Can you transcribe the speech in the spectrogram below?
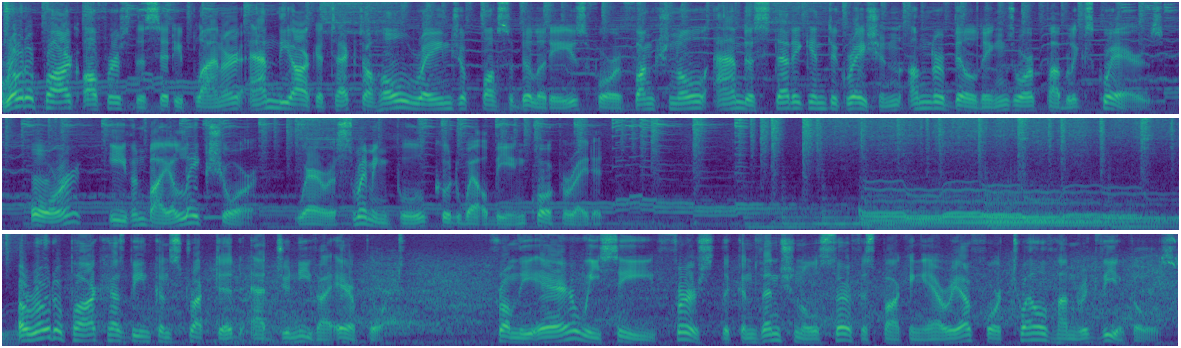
Rotopark offers the city planner and the architect a whole range of possibilities for functional and aesthetic integration under buildings or public squares, or even by a lakeshore, where a swimming pool could well be incorporated. A rotopark has been constructed at Geneva Airport. From the air, we see first the conventional surface parking area for 1,200 vehicles.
